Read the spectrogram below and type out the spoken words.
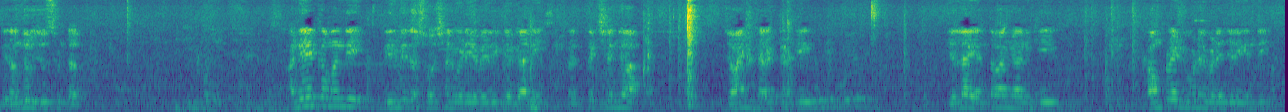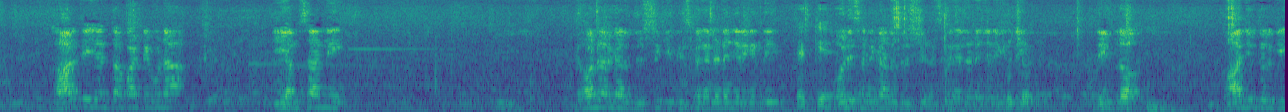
మీరందరూ చూస్తుంటారు. అనేక మంది దీని మీద సోషల్ మీడియా వేదికగా కానీ ప్రత్యక్షంగా జాయింట్ కలెక్టర్కి జిల్లా యంత్రాంగానికి కంప్లైంట్ కూడా ఇవ్వడం జరిగింది. భారతీయ జనతా పార్టీ కూడా ఈ అంశాన్ని గవర్నర్ గారి దృష్టికి తీసుకుని వెళ్ళడం జరిగింది. పోలీస్ అధికారుల దృష్టికి తీసుకుని వెళ్ళడం జరిగింది. దీంట్లో బాధితులకి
